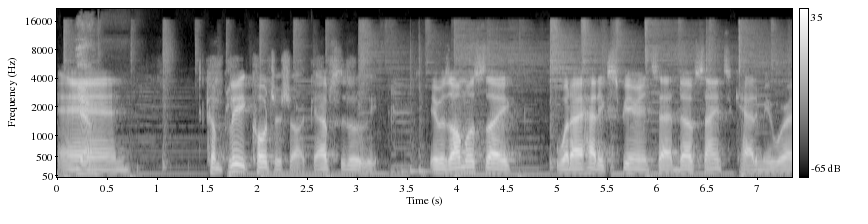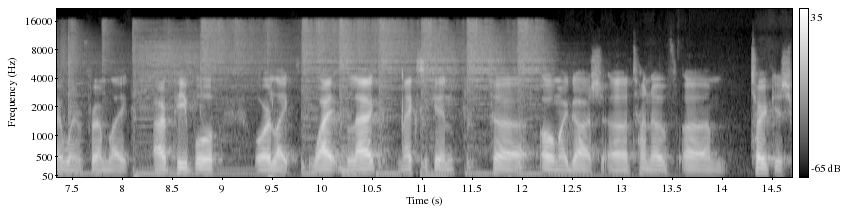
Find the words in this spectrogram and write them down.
And complete culture shock, absolutely. It was almost like what I had experienced at Dove Science Academy, where I went from like our people or like white, black, Mexican to oh my gosh, a ton of um, Turkish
